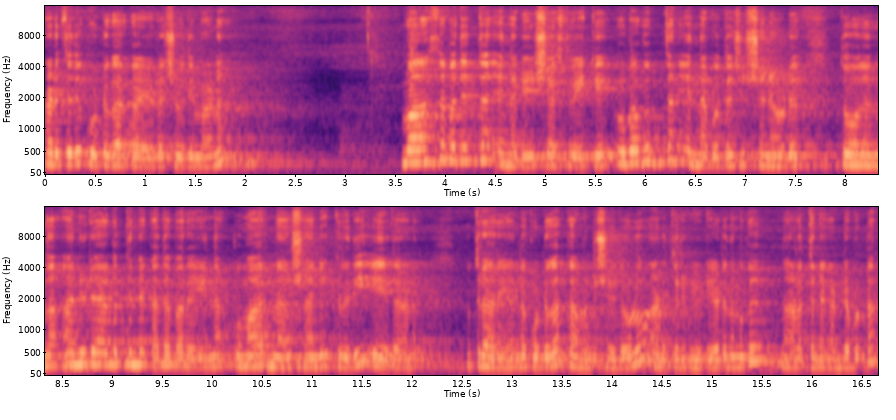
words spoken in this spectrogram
അടുത്തത് കൂട്ടുകാർക്കായുള്ള ചോദ്യമാണ്. വാസവദത്ത എന്ന വേശ്യാസ്ത്രീക്ക് ഉപഗുപ്തൻ എന്ന ബുദ്ധശിഷ്യനോട് തോന്നുന്ന അനുരാഗത്തിന്റെ കഥ പറയുന്ന കുമാർ നാഷാന്റെ കൃതി ഏതാണ്? ഉത്തരം അറിയാവുന്ന കൂട്ടുകാർ കമന്റ് ചെയ്തോളൂ. അടുത്തൊരു വീഡിയോയുടെ നമുക്ക് നാളെ തന്നെ കണ്ടുമുട്ടാം.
